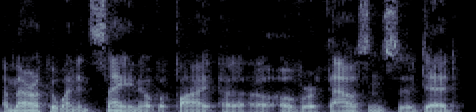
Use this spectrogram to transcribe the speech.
America went insane over, five, uh, uh over thousands uh, dead,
